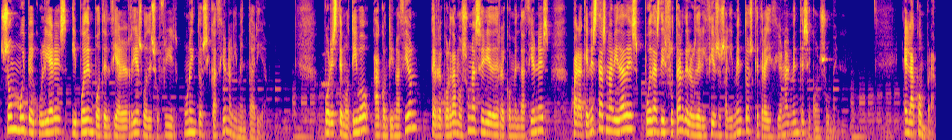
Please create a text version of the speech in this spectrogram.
son muy peculiares y pueden potenciar el riesgo de sufrir una intoxicación alimentaria. Por este motivo, a continuación, te recordamos una serie de recomendaciones para que en estas Navidades puedas disfrutar de los deliciosos alimentos que tradicionalmente se consumen. En la compra.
